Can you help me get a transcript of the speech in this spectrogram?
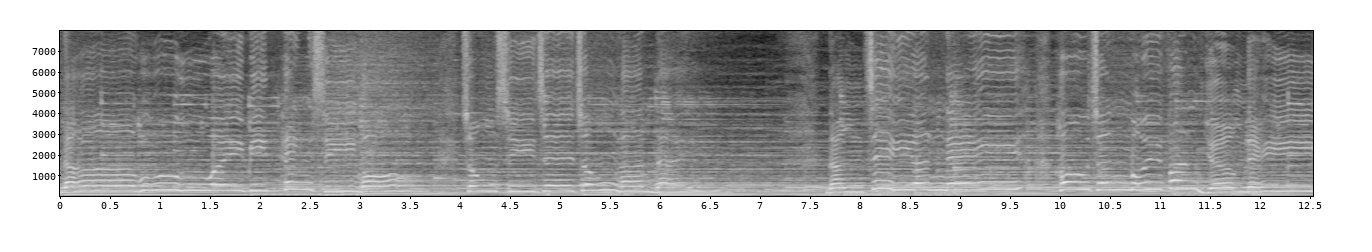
那污秽，别轻视我。纵是这种烂泥，能滋润你，耗尽每分，让你。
